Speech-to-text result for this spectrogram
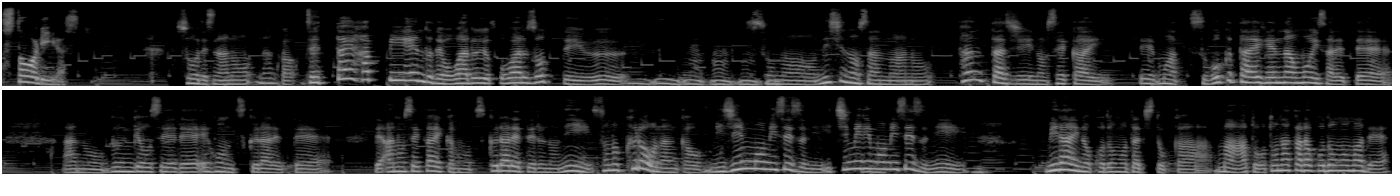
ストーリーが好き。そうですね。あの、なんか、絶対ハッピーエンドで終わる、終わるぞっていう、その、西野さんのあの、ファンタジーの世界で、まあ、すごく大変な思いされて、あの、分業制で絵本作られて、で、あの世界観を作られてるのに、その苦労なんかをみじんも見せずに、1ミリも見せずに、うん未来の子供たちとか、まあ、あと大人から子供まで、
